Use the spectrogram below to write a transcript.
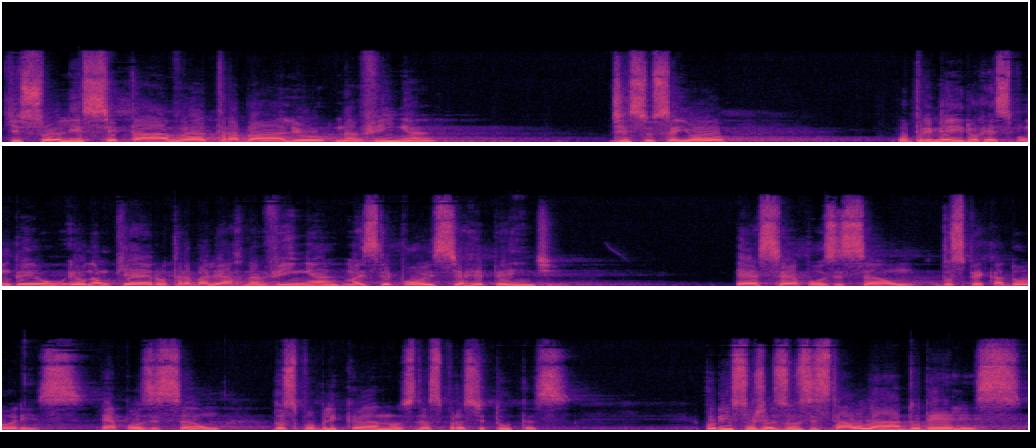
que solicitava trabalho na vinha. Disse o Senhor, o primeiro respondeu: Eu não quero trabalhar na vinha, mas depois se arrepende. Essa é a posição dos pecadores, é a posição dos publicanos, das prostitutas. Por isso Jesus está ao lado deles,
